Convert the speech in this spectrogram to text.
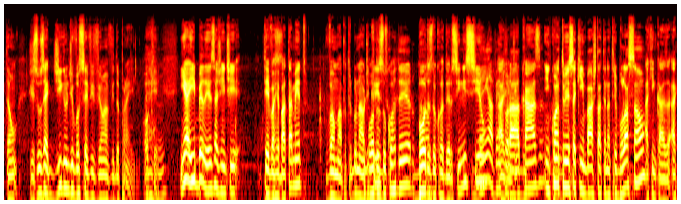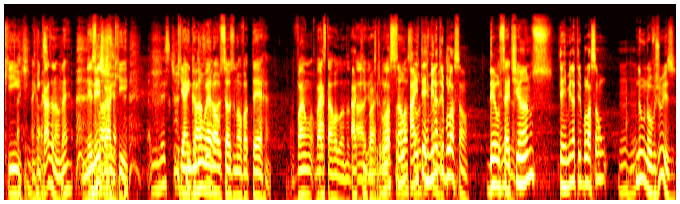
Então, Jesus é digno de você viver uma vida para ele. Ok. E aí, beleza, a gente teve o arrebatamento, vamos lá para o tribunal de Bodas Cristo. do Cordeiro. Bodas do Cordeiro se iniciam. Bem-aventurado. A gente em casa. Enquanto isso, aqui embaixo está tendo a tribulação. Aqui em casa. Aqui, aqui, em em, casa. não, né? Nesse Neste- lugar aqui, Neste que ainda não é é novos céus e nova terra, vai, vai Aqui- estar rolando a aqui grande embaixo, tribulação. tribulação. Aí termina a tribulação. Deu Termina. sete anos. Termina a tribulação Uhum. num novo juízo.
